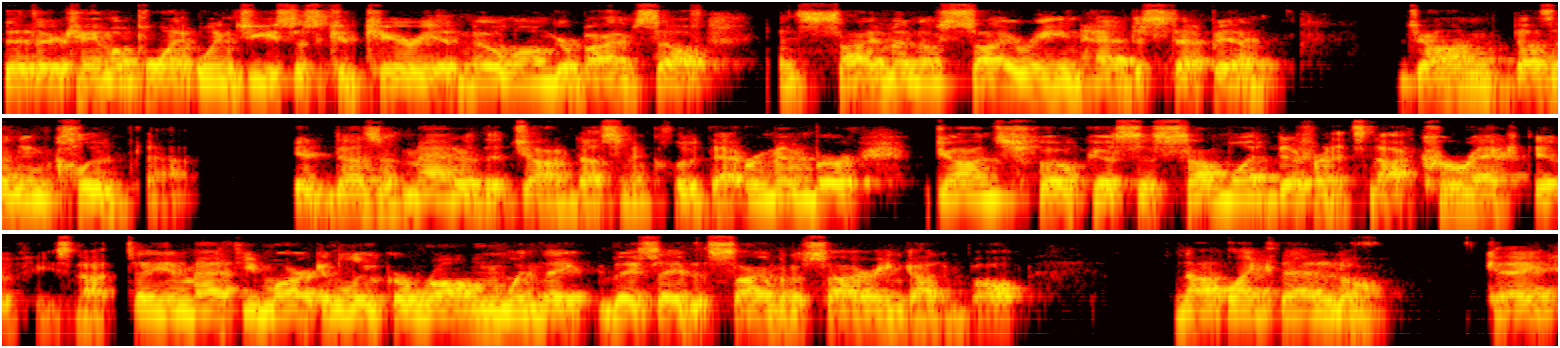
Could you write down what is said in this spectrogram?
that there came a point when Jesus could carry it no longer by himself, and Simon of Cyrene had to step in. John doesn't include that it doesn't matter that John doesn't include that. Remember, John's focus is somewhat different. It's not corrective. He's not saying Matthew, Mark, and Luke are wrong when they, they say that Simon of Cyrene got involved. Not like that at all. Okay.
